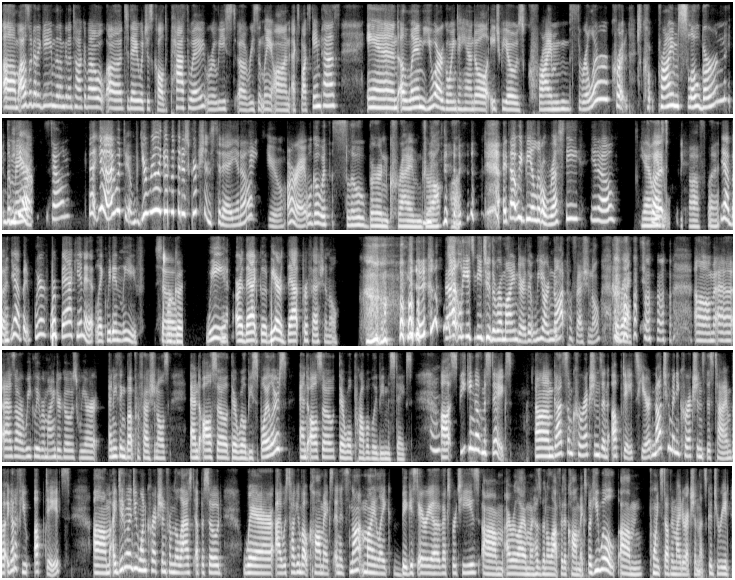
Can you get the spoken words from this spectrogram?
Um, I also got a game that I'm going to talk about uh, today, which is called Pathway, released uh, recently on Xbox Game Pass. And uh, Lynn, you are going to handle HBO's crime thriller, cr- crime slow burn, the Yeah. mayor of this town. But yeah, I would. do- You're really good with the descriptions today. You know. Thank you. All right, we'll go with slow burn crime drama. I thought we'd be a little rusty. You know. yeah, we had But- to leave off, but Yeah, but yeah, but we're we're back in it. Like we didn't leave. So we're good. we Yeah. are that good. We are that professional. that leads me to the reminder that we are not professional. Correct. um, as our weekly reminder goes, we are anything but professionals, and also there will be spoilers, and also there will probably be mistakes. Mm. Uh, speaking of mistakes, um, got some corrections and updates here. Not too many corrections this time, but I got a few updates. Um, I did want to do one correction from the last episode where I was talking about comics, and it's not my like biggest area of expertise. Um, I rely on my husband a lot for the comics, but he will um, point stuff in my direction that's good to read.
